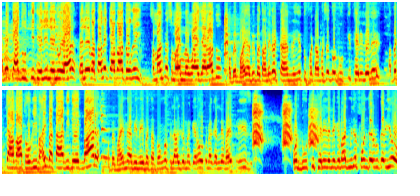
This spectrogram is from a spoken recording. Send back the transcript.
अबे क्या दूध की थैली ले लूँ यार? पहले बता ले क्या बात हो गई? सामान पे सामान मंगवाया जा रहा तू? अबे भाई अभी बताने का टाइम नहीं है तू फटाफट से दो दूध की थैली ले ले। अबे क्या बात होगी भाई? बता अभी दे एक बार। अबे भाई मैं अभी नहीं बता पाऊँगा फ़िलहाल जो मैं कह रहा हूँ उतना कर ले भाई प्लीज़ और दूध की थैली लेने के बाद मुझे फ़ोन ज़रूर करियो।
